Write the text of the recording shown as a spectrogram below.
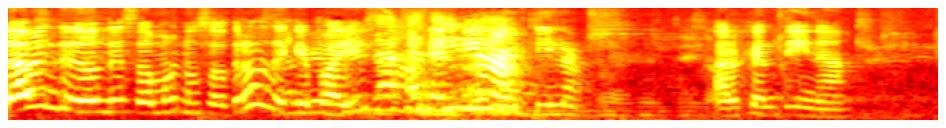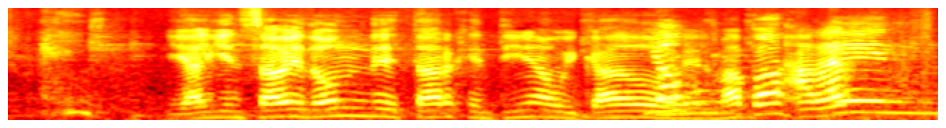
¿Saben de dónde somos nosotros? ¿De qué país? Argentina. Argentina. Argentina. ¿Y alguien sabe dónde está Argentina ubicado en el mapa? A ver, En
